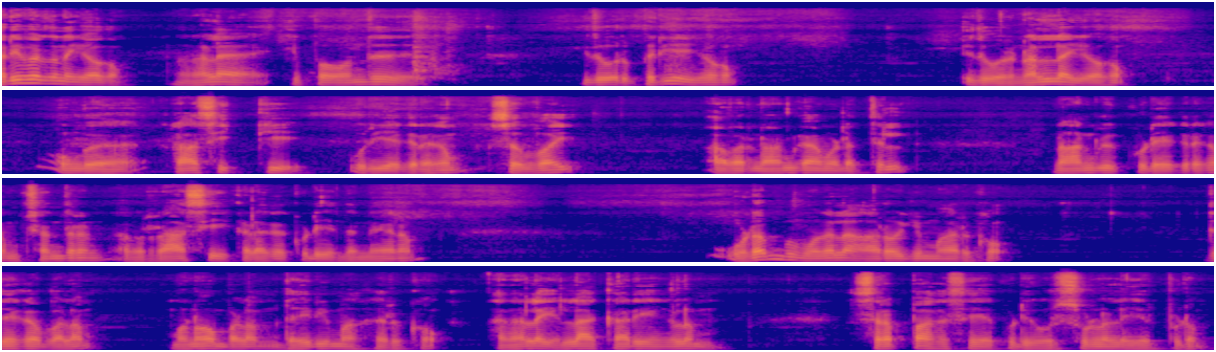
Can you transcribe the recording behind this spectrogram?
பரிவர்த்தனை யோகம். அதனால் இப்போ வந்து இது ஒரு பெரிய யோகம். இது ஒரு நல்ல யோகம். உங்கள் ராசிக்கு உரிய கிரகம் செவ்வாய். அவர் நான்காம் இடத்தில் நான்கு கூடிய கிரகம் சந்திரன். அவர் ராசியை கடக்கக்கூடிய இந்த நேரம். உடம்பு முதல்ல ஆரோக்கியமாக இருக்கும். தேகபலம் மனோபலம் தைரியமாக இருக்கும். அதனால் எல்லா காரியங்களும் சிறப்பாக செய்யக்கூடிய ஒரு சூழ்நிலை ஏற்படும்.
